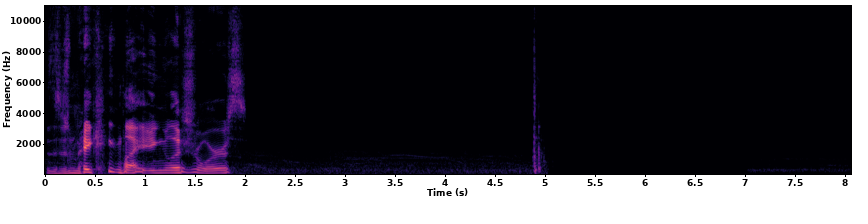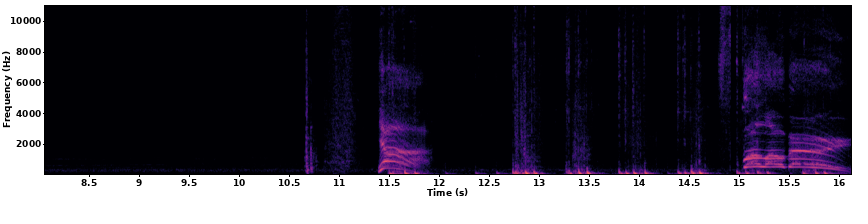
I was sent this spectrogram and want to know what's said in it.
This is making my English worse. Yeah! Follow me!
